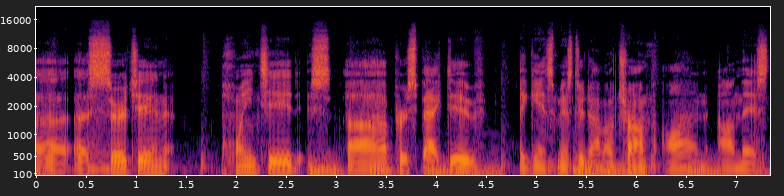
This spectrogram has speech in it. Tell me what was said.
uh, a certain pointed uh, perspective against Mr. Donald Trump on on this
